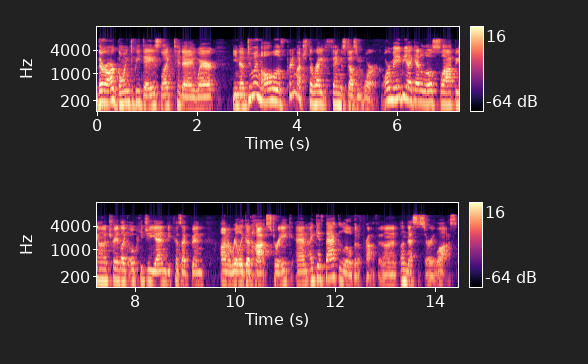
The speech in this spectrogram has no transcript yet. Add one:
there are going to be days like today where, you know, doing all of pretty much the right things doesn't work. Or maybe I get a little sloppy on a trade like OPGN because I've been on a really good hot streak and I give back a little bit of profit on an unnecessary loss.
